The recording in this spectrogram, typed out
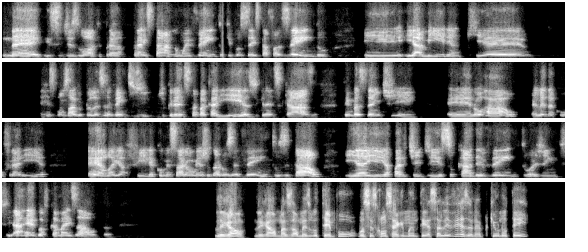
né, e se desloque para estar num evento que você está fazendo. E, e a Miriam, que é responsável pelos eventos de, de grandes tabacarias, de grandes casas, tem bastante é, know-how, ela é da confraria, ela e a filha começaram a me ajudar nos eventos e tal, e aí, a partir disso, cada evento, a gente, a régua fica mais alta. Legal, legal, mas ao mesmo tempo vocês conseguem manter essa leveza, né? Porque eu notei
